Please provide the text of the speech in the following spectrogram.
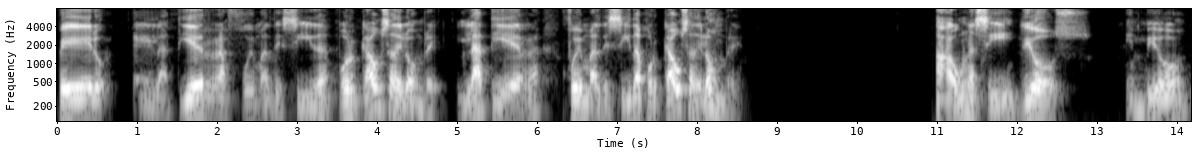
pero la tierra fue maldecida por causa del hombre. La tierra fue maldecida por causa del hombre. Aún así, Dios envió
